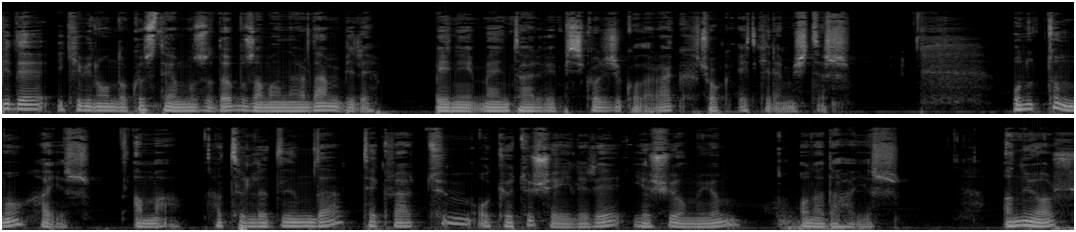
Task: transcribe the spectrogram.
bir de 2019 Temmuz'u da bu zamanlardan biri beni mental ve psikolojik olarak çok etkilemiştir. Unuttum mu? Hayır. Ama hatırladığımda tekrar tüm o kötü şeyleri yaşıyor muyum? Ona da hayır. Anıyor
